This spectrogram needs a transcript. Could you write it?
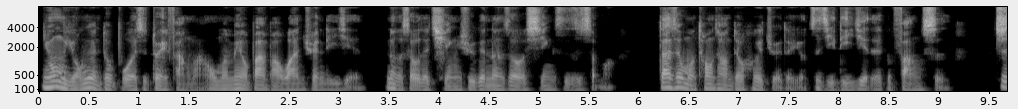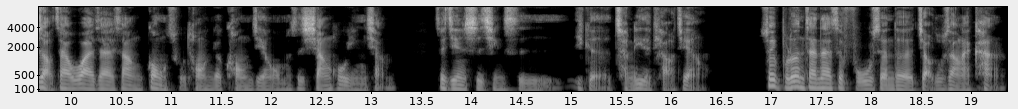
因为我们永远都不会是对方嘛，我们没有办法完全理解那个时候的情绪跟那时候的心思是什么。但是我们通常都会觉得有自己理解的一个方式，至少在外在上共处同一个空间，我们是相互影响，这件事情是一个成立的条件哦。所以，不论站在是服务生的角度上来看。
